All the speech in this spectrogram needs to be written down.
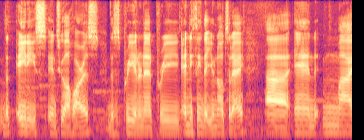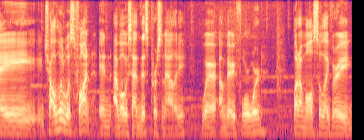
the 80s in Ciudad Juarez. This is pre-internet, pre-anything that you know today. Uh, and my childhood was fun. And I've always had this personality where I'm very forward, but I'm also like very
